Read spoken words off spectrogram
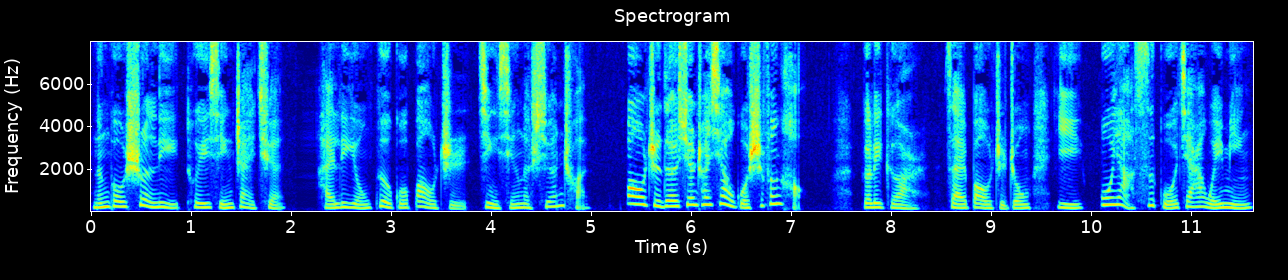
能够顺利推行债券，还利用各国报纸进行了宣传。报纸的宣传效果十分好。格里格尔在报纸中以波亚斯国家为名，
